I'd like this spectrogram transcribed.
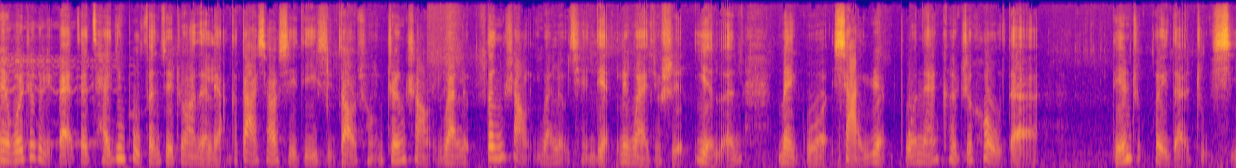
美国这个礼拜在财经部分最重要的两个大消息，第一是道琼登上了一万六，登上了一万六千点；另外就是耶伦，美国下一任伯南克之后的联准会的主席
